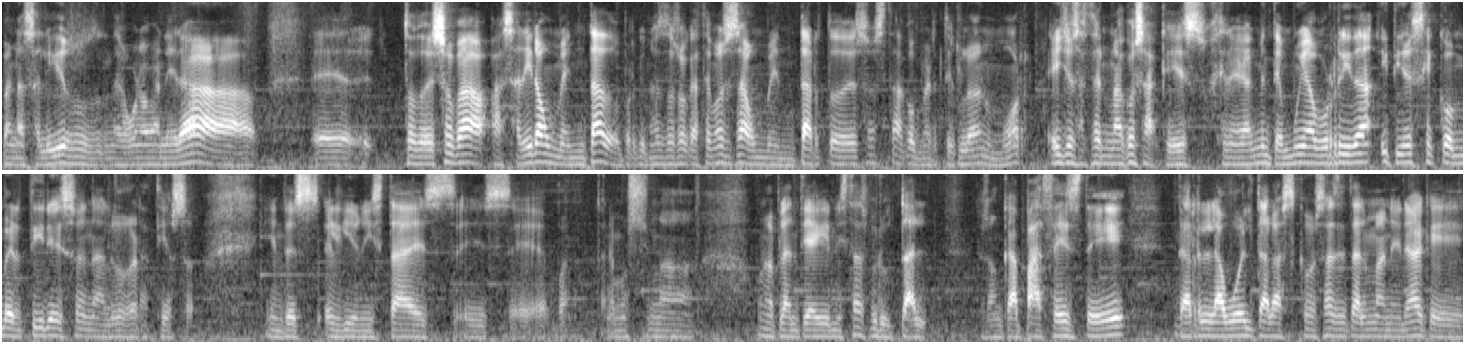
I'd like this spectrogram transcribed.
van a salir de alguna manera, eh, todo eso va a salir aumentado, porque nosotros lo que hacemos es aumentar todo eso hasta convertirlo en humor. Ellos hacen una cosa que es generalmente muy aburrida y tienes que convertir eso en algo gracioso. Y entonces el guionista es, es eh, bueno, tenemos una, una plantilla de guionistas brutal, que son capaces de darle la vuelta a las cosas de tal manera que,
